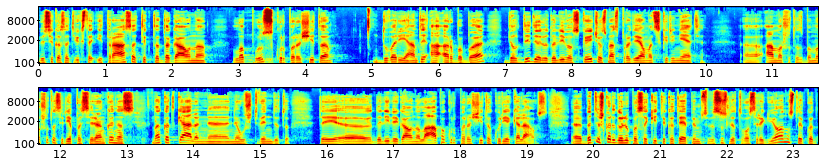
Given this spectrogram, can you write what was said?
visi, kas atvyksta į trasą, tik tada gauna lapus, kur parašyta du variantai A arba B. Dėl didelio dalyvio skaičiaus mes pradėjom atskirinėti. A maršrutas, B maršrutas ir jie pasirenka, nes, na, kad kelio ne, neužtvindytų. Tai e, dalyviai gauna lapą, kur parašyta, kur jie keliaus. E, bet iškart galiu pasakyti, kad tai apims visus Lietuvos regionus, taip kad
